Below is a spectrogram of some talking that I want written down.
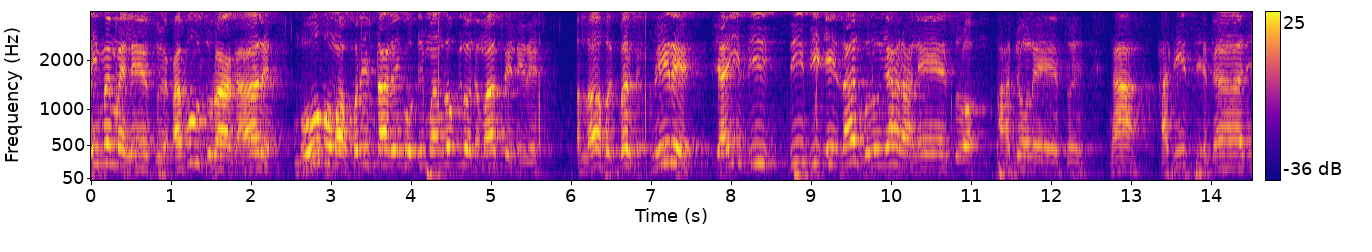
အိမ်မက်မက်လဲဆိုရင်အဘူဇူရာကတဲ့မိုးပေါ်မှာဖရစ်စတာတွေကိုအီမမ်လုပ်ပြီးတော့နမတ်သင်နေတယ်။အလ္လာဟ်အက်ဘာမေးတယ်ဆရာကြီးဒီဒီဒီအဇန်ဘလို့ရတာလဲဆိုတော့ဘာပြောလဲဆိုရင်ငါဟာဒီစ်အဂါဒီ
